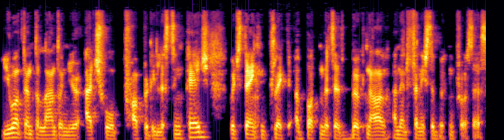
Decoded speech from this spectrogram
you want them to land on your actual property listing page, which then can click a button that says book now and then finish the booking process.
